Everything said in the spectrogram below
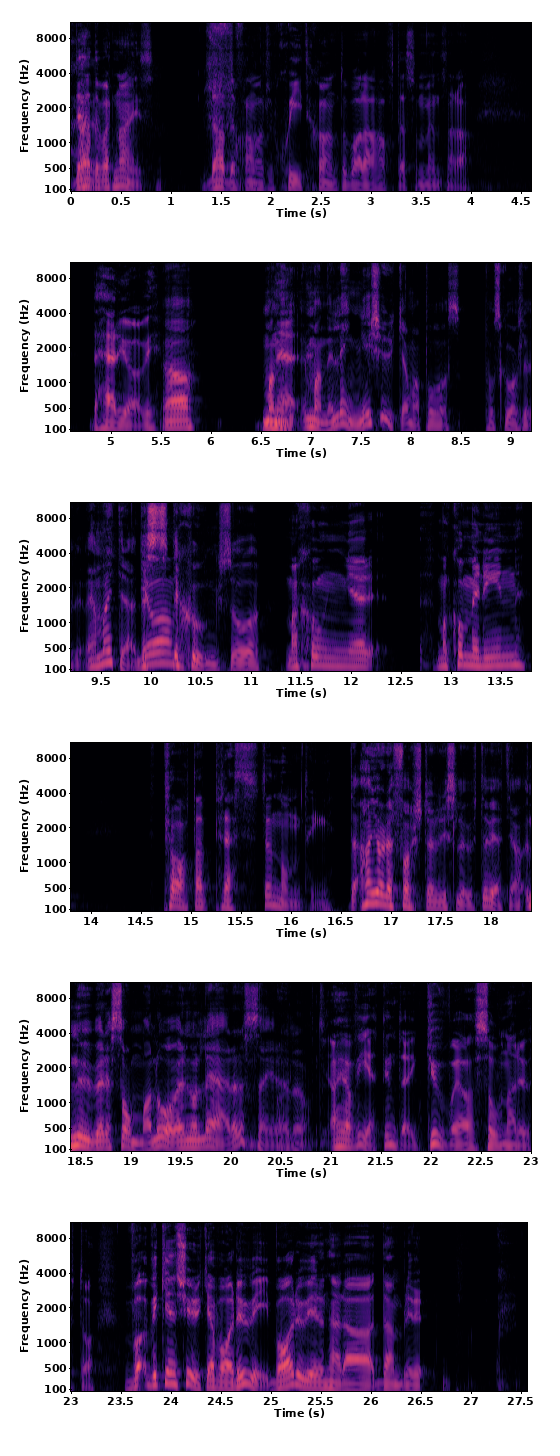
Det hade varit nice. Det hade fan varit skitskönt att bara haft det som en sån här, det här gör vi. Ja. Man, är, man är länge i kyrkan va, på, på skolavslutningen, är man inte det? Det, Ja. det sjungs och... Man sjunger, man kommer in, pratar prästen någonting? Han gör det först eller i slutet vet jag. Nu är det sommarlov, är det någon lärare som säger det eller något? Ja, jag vet inte. Gud vad jag zonar ut då. Va, vilken kyrka var du i? Var du i den här, den blir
